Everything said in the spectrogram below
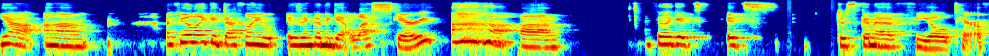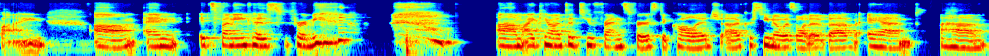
Yeah, um, I feel like it definitely isn't going to get less scary. um, I feel like it's it's just gonna feel terrifying. Um, and it's funny because for me, um, I came out to two friends first at college. Uh, Christina was one of them, and um,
